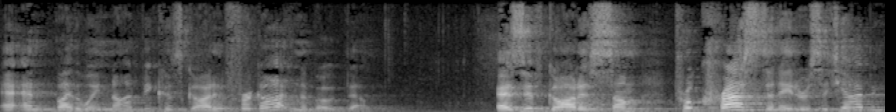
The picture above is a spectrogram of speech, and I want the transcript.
And, and by the way, not because God had forgotten about them as if God is some procrastinator who says, Yeah, I've been,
